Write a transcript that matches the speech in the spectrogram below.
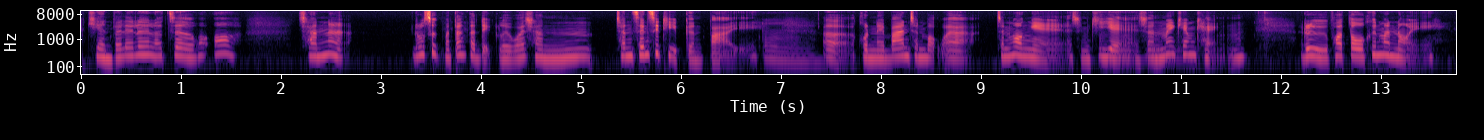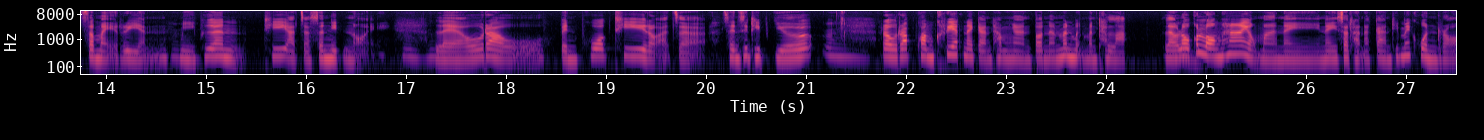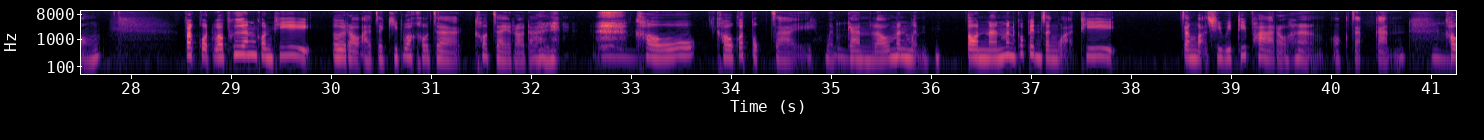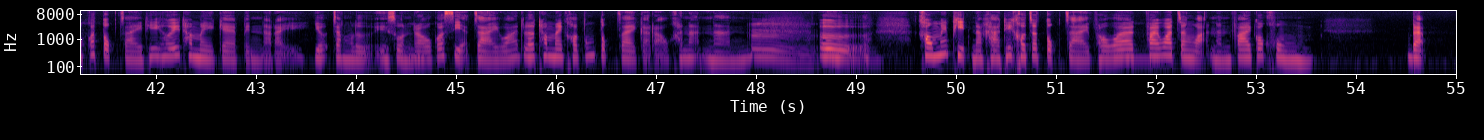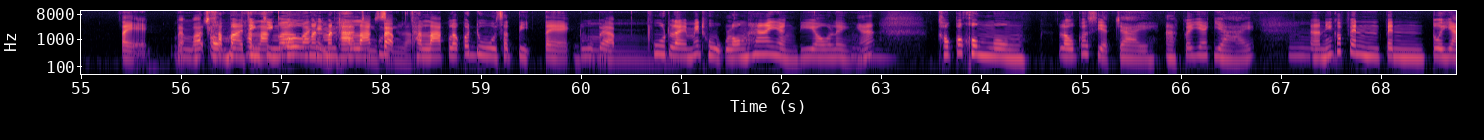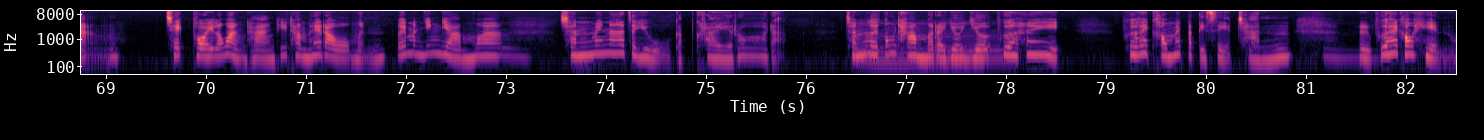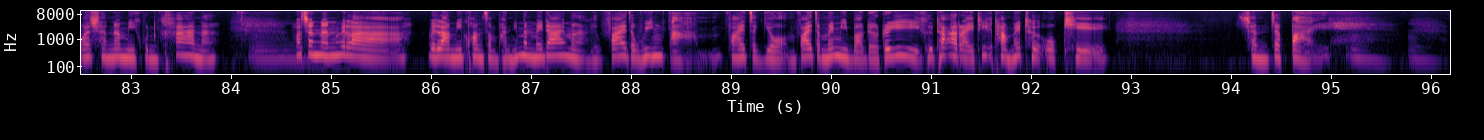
เขียนไปเรื่อยๆ แล้วเจอว่าอ้อฉันอะรู้สึกมาตั้งแต่เด็กเลยว่าฉันฉัน sensitive เกินไปเอ่อคนในบ้านฉันบอกว่า ฉันงอแง ฉันขี้แยอืมฉันไม่เข้มแข็ง หรือพอโตขึ้นมาหน่อยสมัยเรียนมีเพื่อนที่อาจจะสนิทหน่อย แล้วเราเป็นพวกที่เราอาจจะเซนซิทีฟเยอะ เรารับความเครียดในการทำงานตอนนั้นมันเหมือนมันทะลัก แล้วเราก็ร้องไห้ออกมาในในสถานการณ์ที่ไม่ควรร้อง ปรากฏว่าเพื่อนคนที่เออเราอาจจะคิดว่าเขาจะเข้าใจเราได้ เขาเขาก็ตกใจเหมือนกัน แล้วมันเหมือนตอนนั้นมันก็เป็นจังหวะที่ จังหวะชีวิตที่พาเราห่างออกจากกัน เขาก็ตกใจที่เฮ้ยทำไมแกเป็นอะไร เยอะจังเลย ส่วนเราก็เสียใจว่า แล้วทำไมเขาต้องตกใจกับเราขนาดนั้นเออ เขาไม่ผิดนะคะ ที่เขาจะตกใจ เพราะว่าฝ้ายว่าจังหวะนั้นฝ้ายก็คงแบบแตกแบบว่าอืมออกมาจริงๆคำว่าเออทะลักก็มันเห็นมันภาพทะลักจริงๆแบบเหรอทะลักแล้วก็ดูสติแตกดูแบบอืมพูดอะไรไม่ถูกร้องไห้อย่างเดียวอะไรอย่างเงี้ยเขาก็คงงง เราก็เสียใจอะก็แยกย้ายอันนี้ก็เป็นเป็นตัวอย่างเช็คพอยต์ระหว่างทางที่ทำให้เราเหมือนเอ้ยมันยิ่งย้ำว่า ฉันไม่น่าจะอยู่กับใครรอดอะ่ะ ฉันเลยต้องทำอะไรเยอะๆเพื่อให้เพื่อให้เขาไม่ปฏิเสธฉัน หรือเพื่อให้เขาเห็นว่าฉันน่ะมีคุณค่านะ เพราะฉะนั้นเวลาเวลามีความสัมพันธ์ที่มันไม่ได้มาคือฝ้ายจะวิ่งตามฝ้ายจะยอมฝ้ายจะไม่มีบ o เดอรี่ คือถ้าอะไรที่ทำให้เธอโอเค ฉันจะไป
